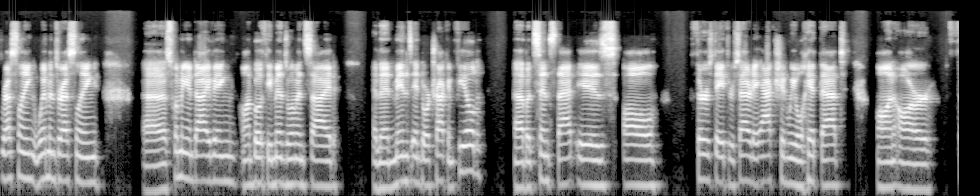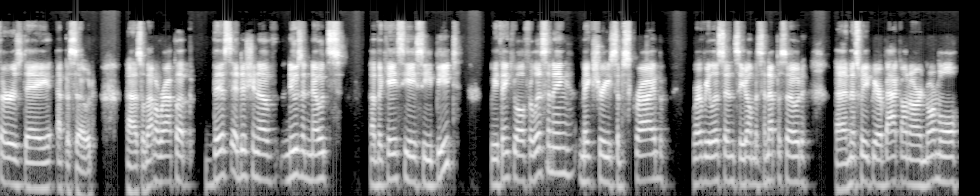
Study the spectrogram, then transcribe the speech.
wrestling, women's wrestling uh, swimming and diving on both the men's and women's side, and then men's indoor track and field. Uh, but since that is all Thursday through Saturday action, we will hit that on our Thursday episode. Uh, so that'll wrap up this edition of News and Notes of the KCAC Beat. We thank you all for listening. Make sure you subscribe wherever you listen so you don't miss an episode. and this week we are back on our normal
